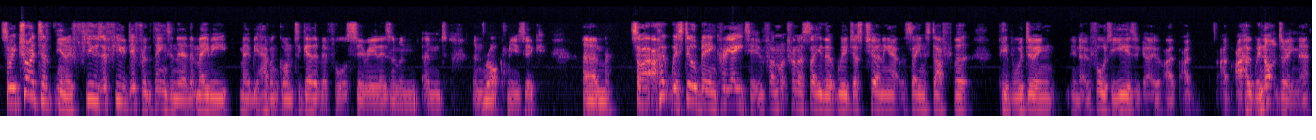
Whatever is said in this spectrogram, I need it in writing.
so we tried to, you know, fuse a few different things in there that maybe maybe haven't gone together before, serialism and and and rock music. Um, so I hope we're still being creative. I'm not trying to say that we're just churning out the same stuff that people were doing, you know, 40 years ago. I, I, I- hope we're not doing that.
